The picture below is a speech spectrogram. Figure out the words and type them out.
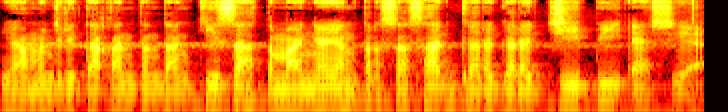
yang menceritakan tentang kisah temannya yang tersesat gara-gara GPS ya.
